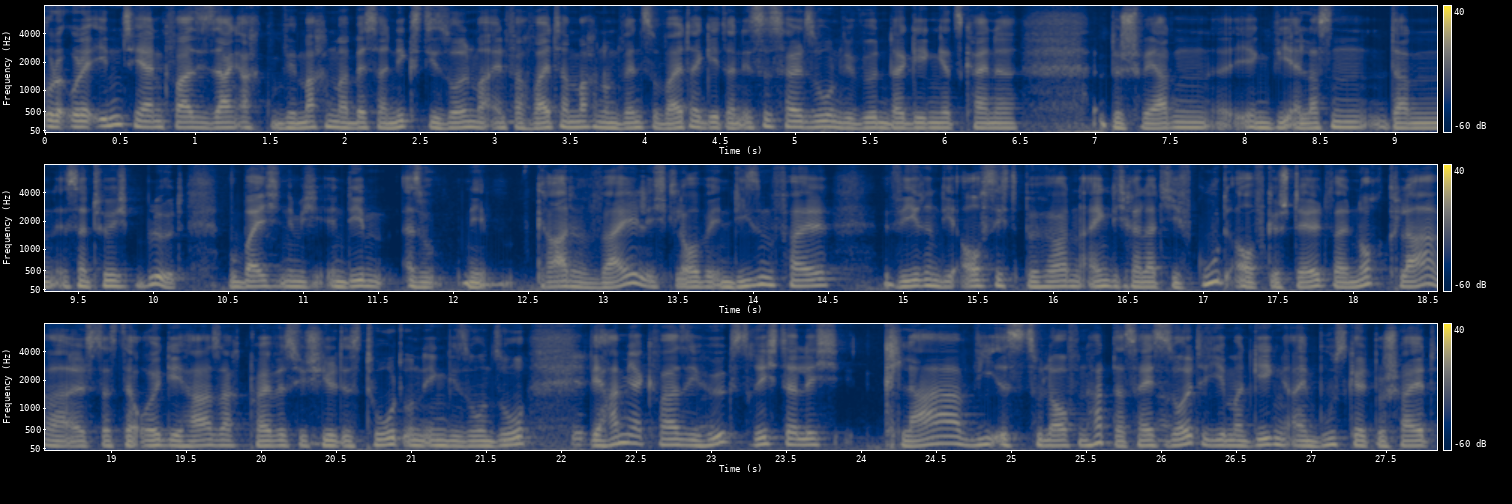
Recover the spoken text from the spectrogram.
oder, oder intern quasi sagen, ach, wir machen mal besser nichts, die sollen mal einfach weitermachen und wenn es so weitergeht, dann ist es halt so und wir würden dagegen jetzt keine Beschwerden äh, irgendwie erlassen, dann ist natürlich blöd. Wobei ich nämlich in dem, also nee, gerade weil ich glaube, in diesem Fall wären die Aufsichtsbehörden eigentlich relativ gut aufgestellt, weil noch klarer als dass der EuGH sagt, Privacy Shield ist tot und irgendwie so und so. Wir haben ja quasi höchstrichterlich klar, wie es zu laufen hat. Das heißt, sollte jemand gegen einen Bußgeldbescheid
